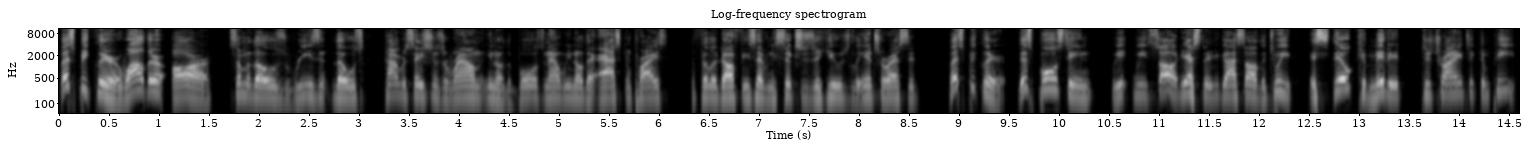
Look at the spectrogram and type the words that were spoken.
let's be clear, while there are some of those reason those conversations around, you know, the Bulls now we know they're asking price, the Philadelphia 76ers are hugely interested. Let's be clear. This Bulls team, we, we saw it yesterday. You guys saw the tweet, is still committed to trying to compete.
